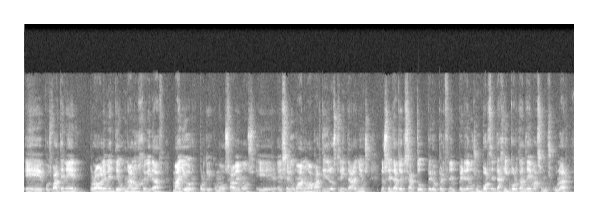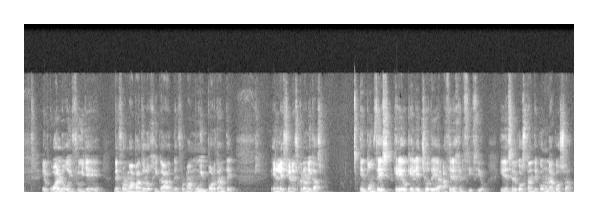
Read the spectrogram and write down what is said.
eh, pues va a tener probablemente una longevidad mayor, porque como sabemos, eh, el ser humano a partir de los 30 años, no sé el dato exacto, pero perdemos un porcentaje importante de masa muscular, el cual luego influye de forma patológica, de forma muy importante en lesiones crónicas. Entonces creo que el hecho de hacer ejercicio y de ser constante con una cosa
